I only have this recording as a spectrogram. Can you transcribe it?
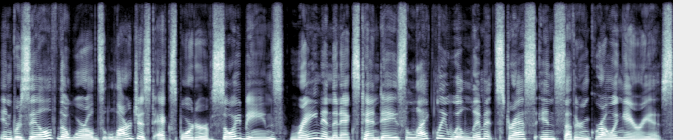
In Brazil, the world's largest exporter of soybeans, rain in the next 10 days likely will limit stress in southern growing areas,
